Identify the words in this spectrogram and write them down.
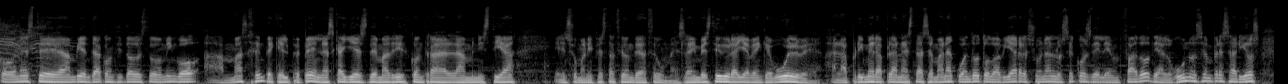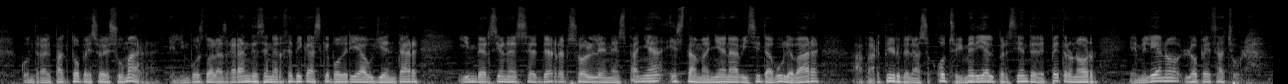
Con este ambiente ha concitado este domingo a más gente que el PP en las calles de Madrid contra la amnistía en su manifestación de hace un mes. La investidura ya ven que vuelve a la primera plana esta semana cuando todavía resuenan los ecos del enfado de algunos empresarios contra el pacto PSOE-Sumar, el impuesto a las grandes energéticas que podría ahuyentar inversiones de Repsol en España. Esta mañana visita Boulevard a partir de las ocho y media el presidente de Petronor, Emiliano López Achura.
